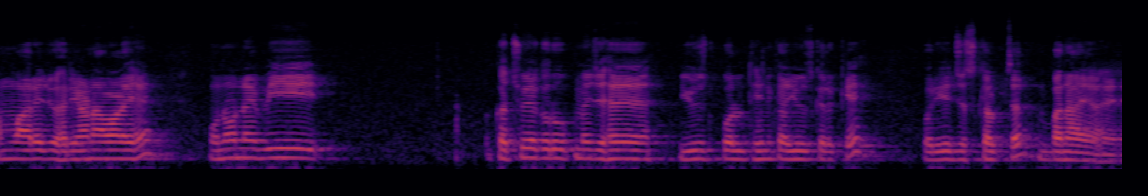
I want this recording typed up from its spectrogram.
हमारे जो हरियाणा वाले हैं, उन्होंने भी कछुए के रूप में जो है यूज़ पॉलिथीन का यूज़ करके और ये जो स्कल्पचर बनाया है।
